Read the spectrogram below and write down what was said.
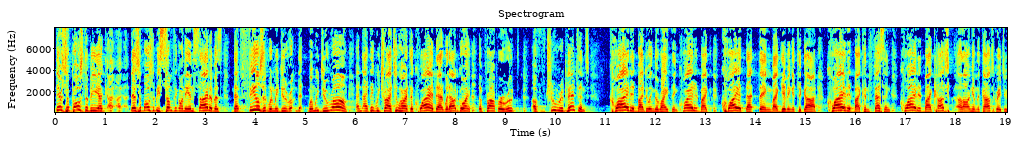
there's supposed to be a, a, a, there's supposed to be something on the inside of us that feels it when we do that, when we do wrong, and I think we try too hard to quiet that without going the proper route of true repentance. Quieted by doing the right thing. Quieted by, quiet that thing by giving it to God. Quieted by confessing. Quieted by cons- allowing Him to consecrate you.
